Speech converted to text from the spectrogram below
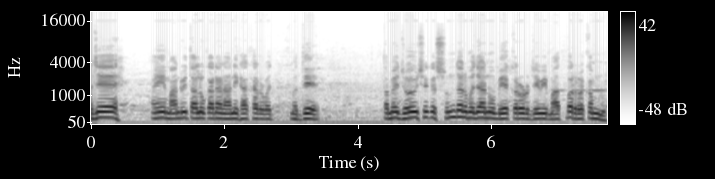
આજે અહીં માંડવી તાલુકાના નાની ખાખર મધ્યે તમે જોયું છે કે સુંદર મજાનું બે કરોડ જેવી માતબર રકમનું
